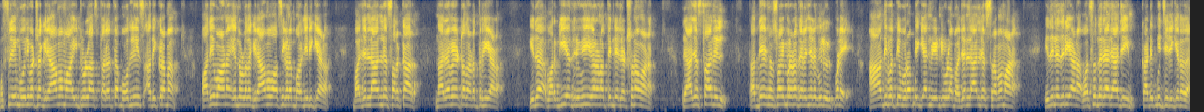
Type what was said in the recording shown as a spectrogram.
മുസ്ലിം ഭൂരിപക്ഷ ഗ്രാമമായിട്ടുള്ള സ്ഥലത്തെ പോലീസ് അതിക്രമം പതിവാണ് എന്നുള്ളത് ഗ്രാമവാസികളും പറഞ്ഞിരിക്കുകയാണ്. ഭജൻലാലിന്റെ സർക്കാർ നരവേട്ട നടത്തുകയാണ്. ഇത് വർഗീയ ധ്രുവീകരണത്തിന്റെ ലക്ഷണമാണ്. രാജസ്ഥാനിൽ തദ്ദേശ സ്വയംഭരണ തെരഞ്ഞെടുപ്പിൽ ഉൾപ്പെടെ ആധിപത്യം ഉറപ്പിക്കാൻ വേണ്ടിയുള്ള ഭജൻലാലിന്റെ ശ്രമമാണ്. ഇതിനെതിരെയാണ് വസുന്ധര രാജയും കടുപ്പിച്ചിരിക്കുന്നത്.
